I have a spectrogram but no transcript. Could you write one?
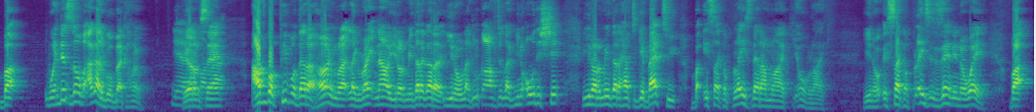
But when this is over, I gotta go back home. Yeah, you know what I'm saying? that. I've got people that are home right, like right now. You know what I mean? That I gotta, you know, like look after, like you know, all this shit. You know what I mean? That I have to get back to. But it's like a place that I'm like, yo, like, you know, it's like a place is zen in a way. But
